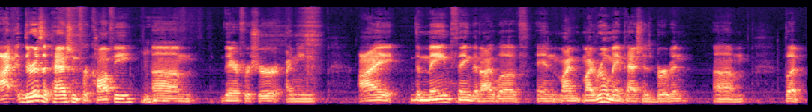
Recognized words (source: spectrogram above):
I there is a passion for coffee Mm-hmm. um, there for sure. I mean, I the main thing that I love and my my real main passion is bourbon, um, but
